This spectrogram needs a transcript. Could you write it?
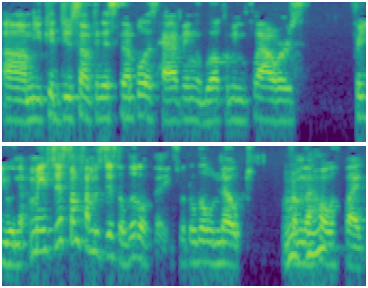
Um, you could do something as simple as having welcoming flowers for you. And I mean, it's just sometimes it's just a little things with a little note from mm-hmm. the host, like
